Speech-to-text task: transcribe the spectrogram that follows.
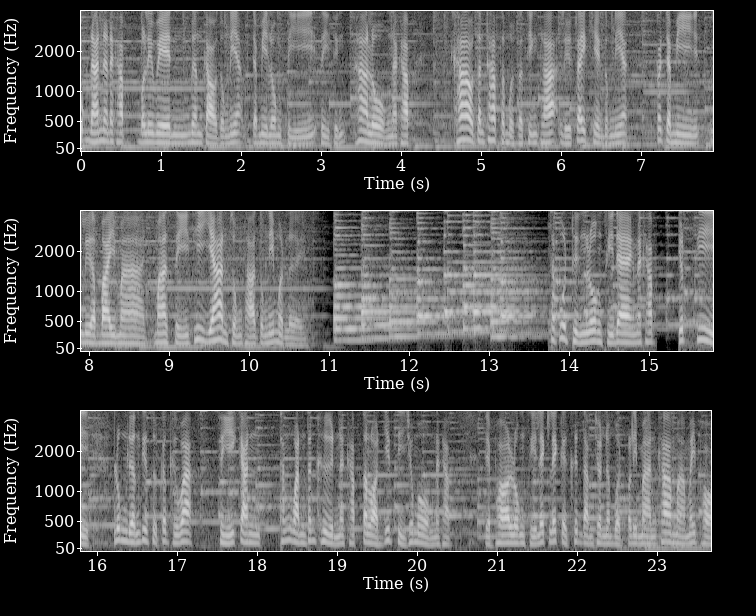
ยุคนั้นนะครับบริเวณเมืองเก่าตรงนี้จะมีโรงสี 4-5 โรงนะครับข้าวตั้งคาบสมุทรสทิงพระหรือใกล้เคียงตรงนี้ก็จะมีเรือใบมามาสีที่ย่านสงขลาตรงนี้หมดเลย ถ้าพูดถึงโรงสีแดงนะครับยุคที่รุ่งเรืองที่สุดก็คือว่าสีกันทั้งวันทั้งคืนนะครับตลอด 24 ชั่วโมงนะครับแต่พอโรงสีเล็ก ๆ เกิดขึ้นตามชนบทปริมาณข้าวมาไม่พอ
